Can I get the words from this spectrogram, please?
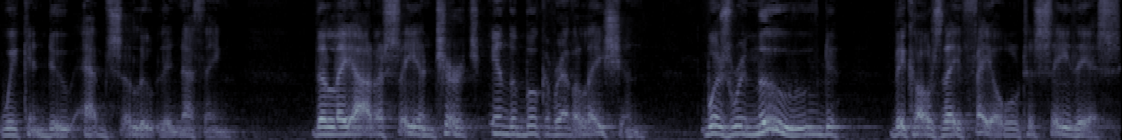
we can do absolutely nothing. The Laodicean church in the book of Revelation was removed because they failed to see this.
